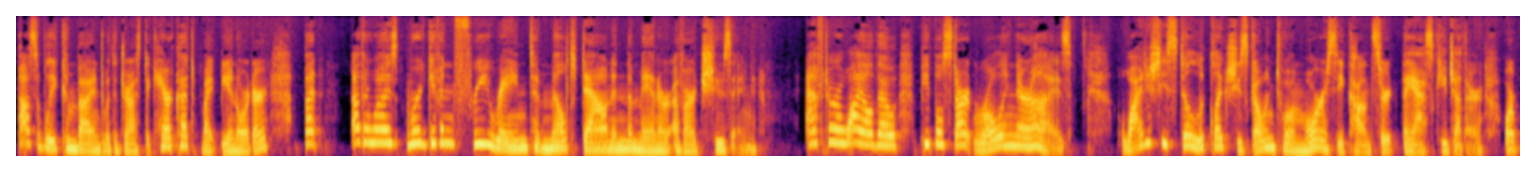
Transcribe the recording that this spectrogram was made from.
possibly combined with a drastic haircut, might be in order, but otherwise, we're given free rein to melt down in the manner of our choosing. After a while, though, people start rolling their eyes. Why does she still look like she's going to a Morrissey concert? They ask each other. Or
